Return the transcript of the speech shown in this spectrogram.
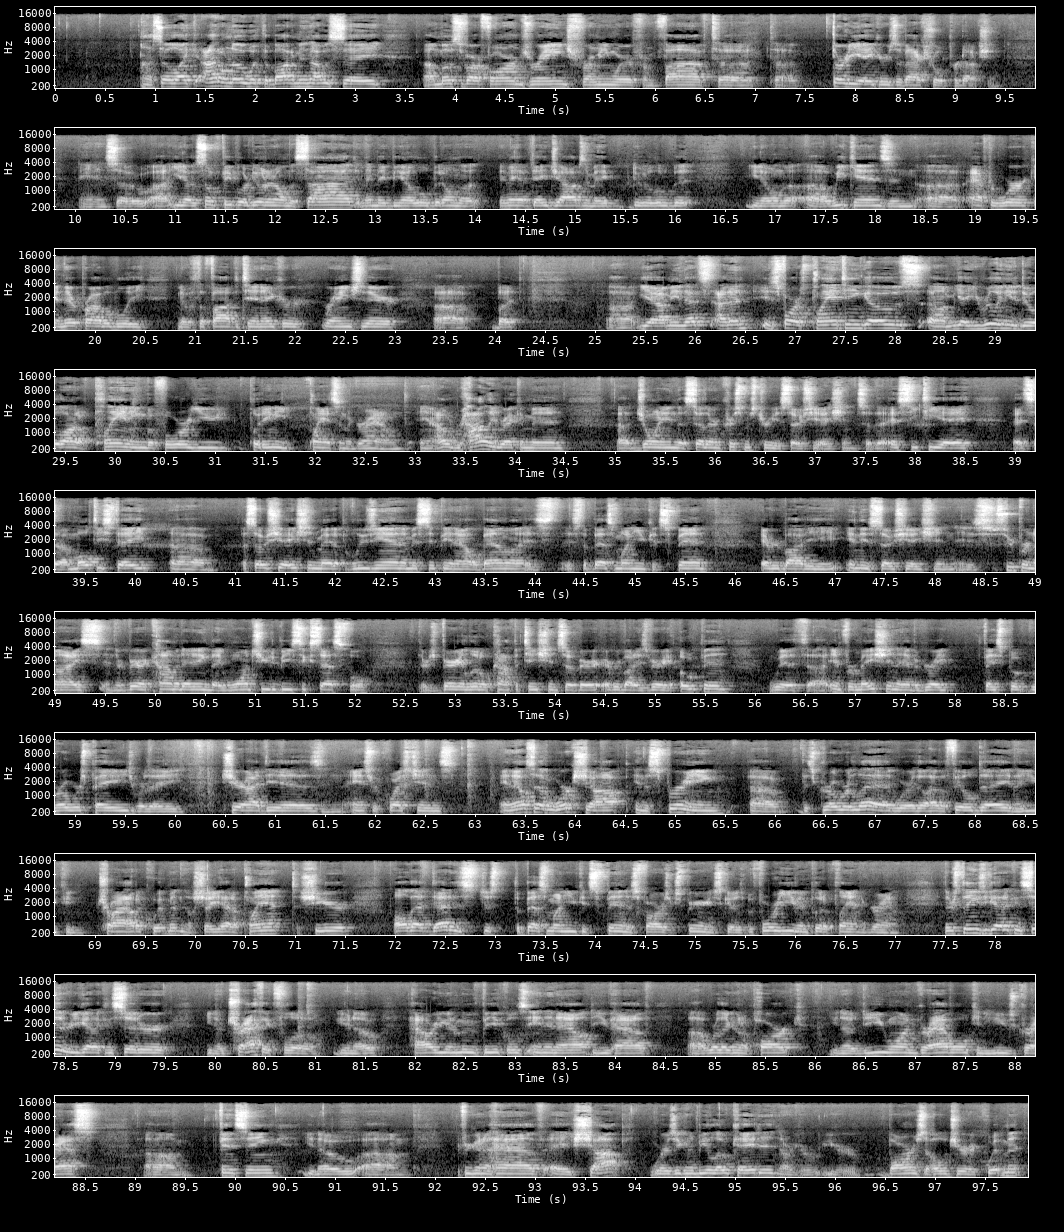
uh, so like I don't know what the bottom end. I would say uh, most of our farms range from anywhere from five to, to 30 acres of actual production. And so, uh, you know, some people are doing it on the side, and they may be a little bit on the. They may have day jobs and may do it a little bit, you know, on the uh, weekends and uh, after work, and they're probably, you know, with a five to ten acre range there. Uh, but uh, yeah, I mean that's I as far as planting goes. Um, yeah, you really need to do a lot of planning before you put any plants in the ground, and I would highly recommend uh, joining the Southern Christmas Tree Association. So the SCTA, it's a multi-state uh, association made up of Louisiana, Mississippi, and Alabama. It's it's the best money you could spend. Everybody in the association is super nice, and they're very accommodating. They want you to be successful. There's very little competition, so very, everybody's very open with uh, information. They have a great Facebook growers page where they share ideas and answer questions. And they also have a workshop in the spring uh, that's grower led where they'll have a field day and you can try out equipment. They'll show you how to plant, to shear, all that. That is just the best money you could spend as far as experience goes before you even put a plant in the ground. There's things you got to consider. You got to consider, you know, traffic flow. You know, how are you going to move vehicles in and out? Do you have uh, where they're going to park? You know, do you want gravel? Can you use grass? Um, fencing. You know, um, if you're going to have a shop, where is it going to be located? Or your your barns to hold your equipment?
